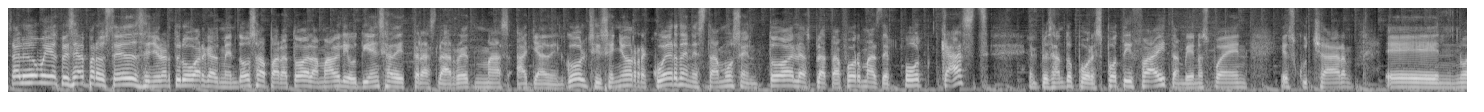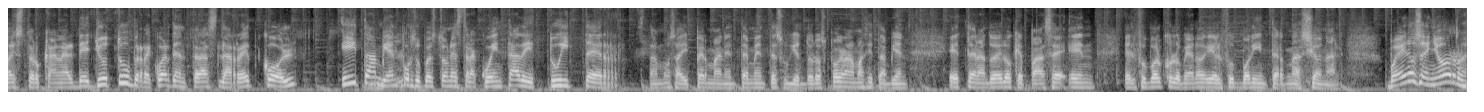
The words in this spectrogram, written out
Saludo muy especial para ustedes, señor Arturo Vargas Mendoza, para toda la amable audiencia de Tras la Red Más Allá del Gol. Sí, señor, recuerden, estamos en todas las plataformas de podcast, empezando por Spotify. También nos pueden escuchar en nuestro canal de YouTube. Recuerden, Tras la Red Call. Y también, por supuesto, nuestra cuenta de Twitter. Estamos ahí permanentemente subiendo los programas y también enterando de lo que pase en el fútbol colombiano y el fútbol internacional. Bueno, señor,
